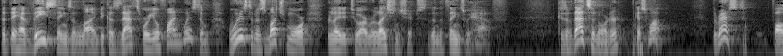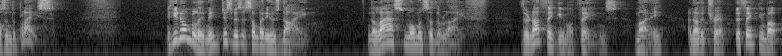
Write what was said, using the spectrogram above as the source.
that they have these things in line because that's where you'll find wisdom. Wisdom is much more related to our relationships than the things we have. Because if that's in order, guess what? The rest falls into place. If you don't believe me, just visit somebody who's dying. In the last moments of their life, they're not thinking about things, money, another trip. They're thinking about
